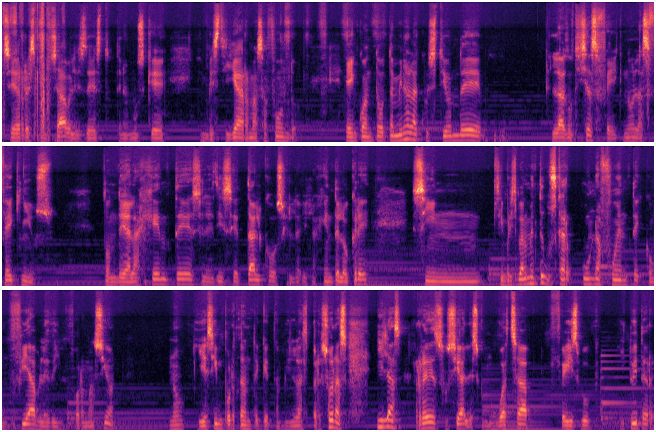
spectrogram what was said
ser responsables de esto, tenemos que investigar más a fondo. En cuanto también a la cuestión de las noticias fake, ¿no? Las fake news donde a la gente se les dice tal cosa y la, gente lo cree, sin, sin, principalmente buscar una fuente confiable de información. ¿no? Y es importante que también las personas y las redes sociales como WhatsApp, Facebook y Twitter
